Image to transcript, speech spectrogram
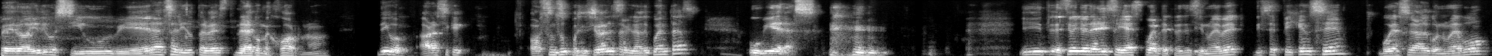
Pero yo digo, si hubiera salido tal vez tendría algo mejor, ¿no? Digo, ahora sí que son suposiciones, a final de cuentas, hubieras. y decía yo dice, ya es 4319, dice, fíjense, voy a hacer algo nuevo,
